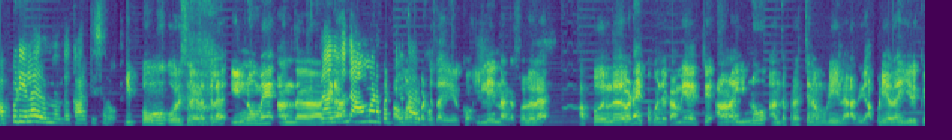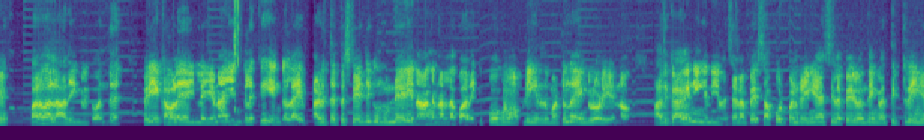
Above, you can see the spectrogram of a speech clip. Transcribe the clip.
அப்படியெல்லாம் இருந்தோம் அந்த கார்த்திஸ்வரம் இப்பவும் ஒரு சில இடத்துல இன்னுமே அந்த நாங்க வந்து அவமானப்பட்டு தான் இருக்கும். இல்லைன்னு நாங்க சொல்லல. அப்போ இருந்ததை விட இப்ப கொஞ்சம் கம்மியாயிருச்சு. ஆனா இன்னும் அந்த பிரச்சனை முடியல. அது அப்படியே தான் இருக்கு. பரவாயில்ல. அது எங்களுக்கு வந்து பெரிய கவலையா இல்லை. ஏன்னா எங்களுக்கு எங்க லைஃப் அடுத்தடுத்த ஸ்டேஜுக்கு முன்னேறி நாங்க நல்ல பாதைக்கு போகணும் அப்படிங்கிறது மட்டும்தான் எங்களோட எண்ணம். அதுக்காக நீங்க நீங்க சில பேர் சப்போர்ட் பண்றீங்க. சில பேர் வந்து எங்களை திட்டுறீங்க.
